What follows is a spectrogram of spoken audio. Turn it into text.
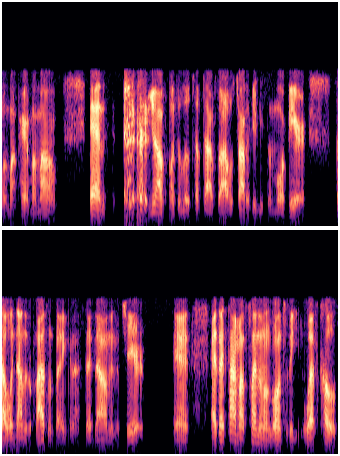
with my parent, my mom, and you know I was going through a little tough time, so I was trying to get me some more beer. So I went down to the plasma bank and I sat down in the chair. And at that time, I was planning on going to the West Coast,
